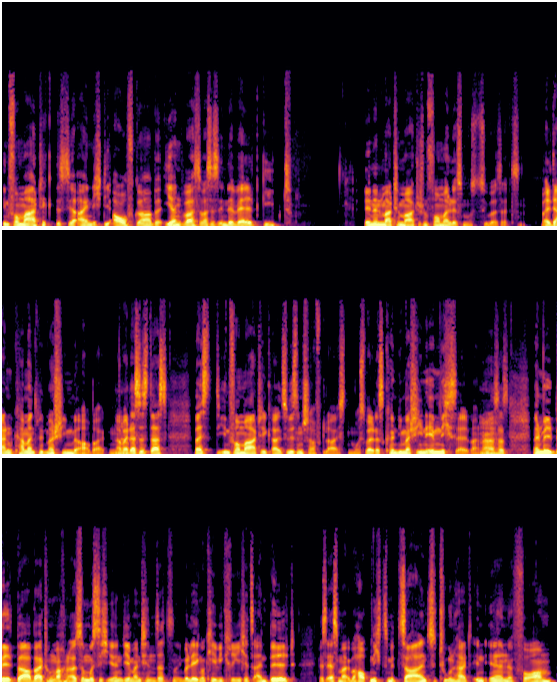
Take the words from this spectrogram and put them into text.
Informatik ist ja eigentlich die Aufgabe, irgendwas, was es in der Welt gibt, in einen mathematischen Formalismus zu übersetzen. Weil dann kann man es mit Maschinen bearbeiten. Aber das ist das, was die Informatik als Wissenschaft leisten muss, weil das können die Maschinen eben nicht selber. Ne? Das heißt, man will Bildbearbeitung machen, also muss sich irgendjemand hinsetzen und überlegen, okay, wie kriege ich jetzt ein Bild, das erstmal überhaupt nichts mit Zahlen zu tun hat, in irgendeine Form,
